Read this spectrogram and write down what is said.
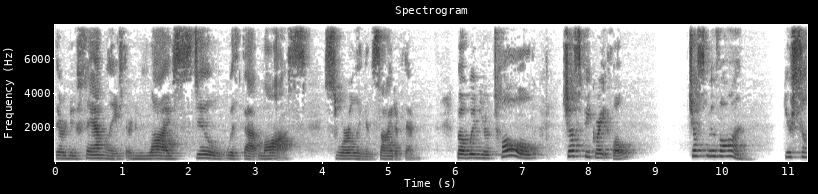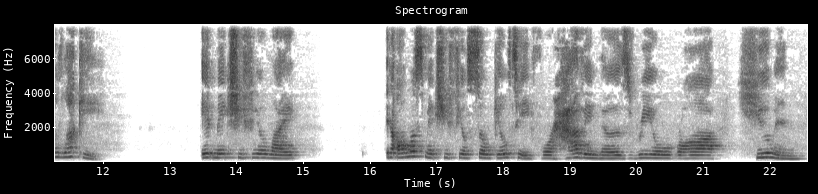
their new families, their new lives still with that loss swirling inside of them. But when you're told, just be grateful, just move on. You're so lucky. It makes you feel like, it almost makes you feel so guilty for having those real, raw, human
